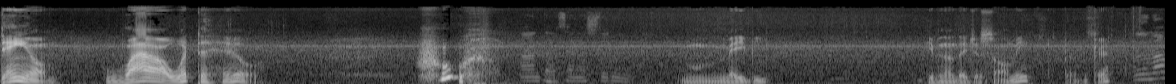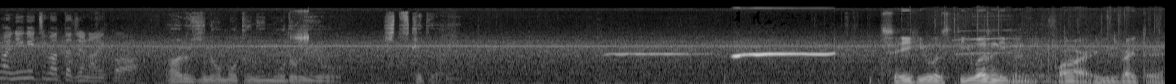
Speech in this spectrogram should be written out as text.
Damn. Wow, what the hell? Whew. Maybe. Even though they just saw me. But okay. See, he was he wasn't even far. He was right there.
